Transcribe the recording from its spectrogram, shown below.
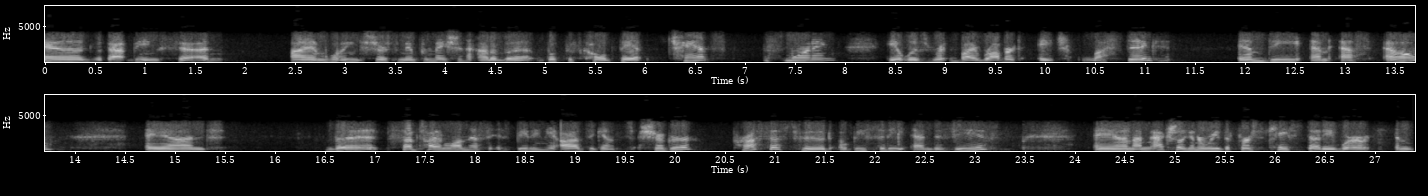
And with that being said, I am going to share some information out of a book that's called Chance this morning. It was written by Robert H. Lustig, MD, MSL, and the subtitle on this is Beating the Odds Against Sugar, Processed Food, Obesity, and Disease. And I'm actually going to read the first case study where in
